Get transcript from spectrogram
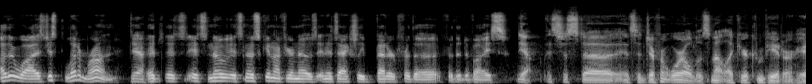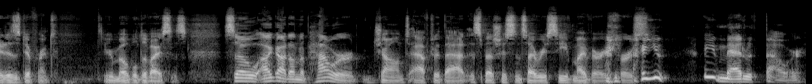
Otherwise, just let them run. Yeah. It, it's it's no it's no skin off your nose, and it's actually better for the for the device. Yeah, it's just uh, it's a different world. It's not like your computer. It is different. Your mobile devices. So I got on a power jaunt after that, especially since I received my very first. Are you are you mad with power?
